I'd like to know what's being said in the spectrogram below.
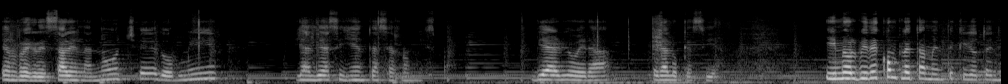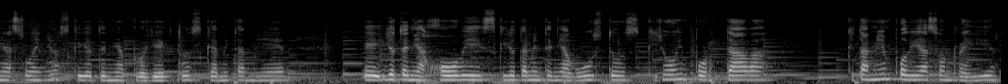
en regresar en la noche, dormir y al día siguiente hacer lo mismo. Diario era, era lo que hacía. Y me olvidé completamente que yo tenía sueños, que yo tenía proyectos, que a mí también eh, yo tenía hobbies, que yo también tenía gustos, que yo importaba, que también podía sonreír.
